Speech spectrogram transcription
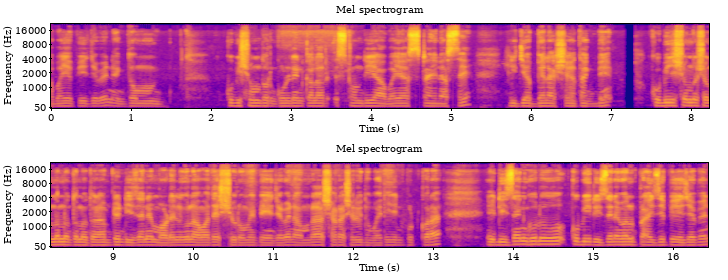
আবায়া পেয়ে যাবেন। একদম খুবই সুন্দর গোল্ডেন কালার স্টোন দিয়ে আবায়া স্টাইল আছে। হিজাব বেল একসাথে থাকবে। খুবই সুন্দর সুন্দর নতুন নতুন আপডেট ডিজাইনের মডেলগুলো আমাদের শোরুমে পেয়ে যাবেন। আমরা সরাসরি দুবাই থেকে ইনপুট করা। এই ডিজাইনগুলো খুবই রিজনেবল প্রাইসে পেয়ে যাবেন।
